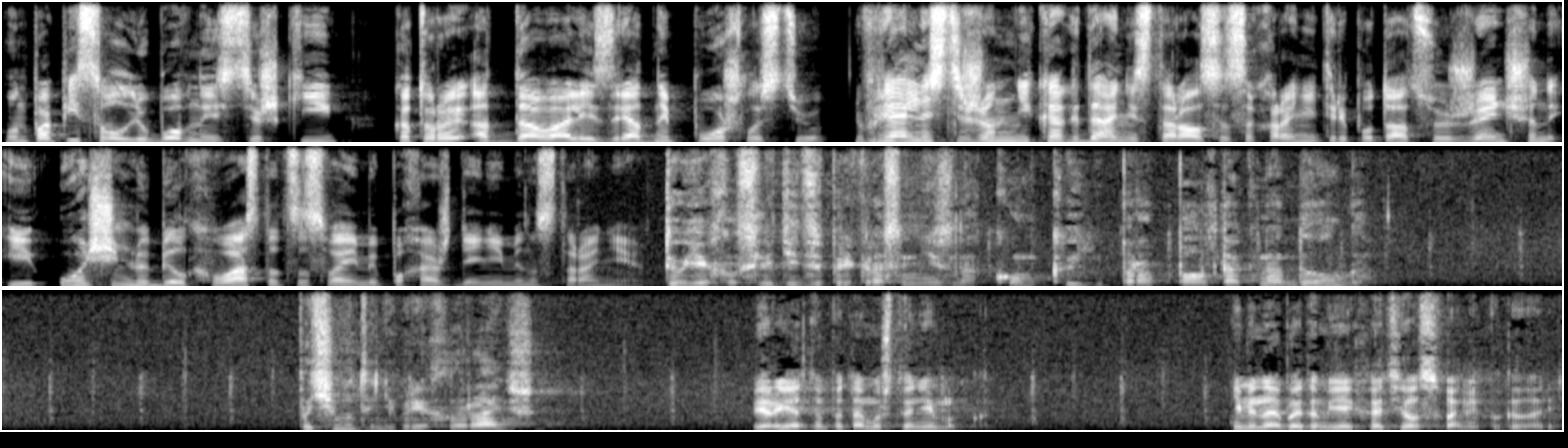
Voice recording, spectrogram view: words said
он пописывал любовные стишки, которые отдавали изрядной пошлостью. В реальности же он никогда не старался сохранить репутацию женщин и очень любил хвастаться своими похождениями на стороне. Ты уехал следить за прекрасной незнакомкой и пропал так надолго. Почему ты не приехал раньше? Вероятно, потому что не мог. Именно об этом я и хотел с вами поговорить.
